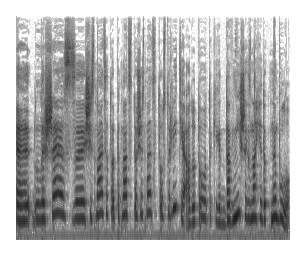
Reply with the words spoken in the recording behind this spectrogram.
Е, Лише з 16, 15, 16 століття, а до того таких давніших знахідок не було.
